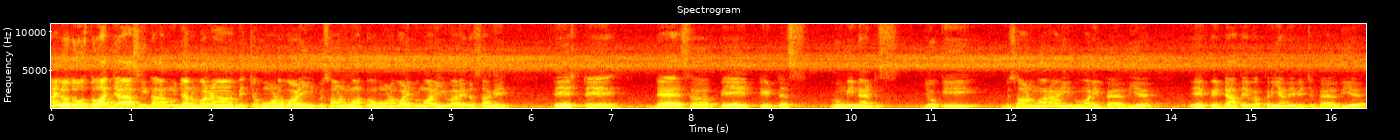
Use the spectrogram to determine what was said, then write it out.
ਹੈਲੋ ਦੋਸਤੋ, ਅੱਜ ਅਸੀਂ ਤੁਹਾਨੂੰ ਜਾਨਵਰਾਂ ਵਿੱਚ ਹੋਣ ਵਾਲੀ ਵਸਾਣੂਆਂ ਤੋਂ ਹੋਣ ਵਾਲੀ ਬਿਮਾਰੀ ਬਾਰੇ ਦੱਸਾਂਗੇ। ਪੇਸਟੇ ਡੈਸ ਪੇਟਿਟਸ ਰੂਮੀਨੈਂਟਸ ਜੋ ਕਿ ਵਿਸਾਣੂਆਂ ਰਾਹੀਂ ਬਿਮਾਰੀ ਫੈਲਦੀ ਹੈ। ਇਹ ਭੇਡਾਂ ਤੇ ਬੱਕਰੀਆਂ ਦੇ ਵਿੱਚ ਫੈਲਦੀ ਹੈ।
